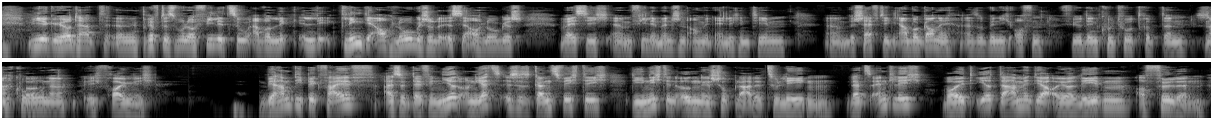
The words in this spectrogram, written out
wie ihr gehört habt, äh, trifft es wohl auf viele zu, aber klingt ja auch logisch oder ist ja auch logisch, weil sich ähm, viele Menschen auch mit ähnlichen Themen ähm, beschäftigen. Aber gerne, also bin ich offen für den Kulturtrip dann Super. nach Corona. Ich freue mich. Wir haben die Big Five also definiert und jetzt ist es ganz wichtig, die nicht in irgendeine Schublade zu legen. Letztendlich wollt ihr damit ja euer Leben erfüllen.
